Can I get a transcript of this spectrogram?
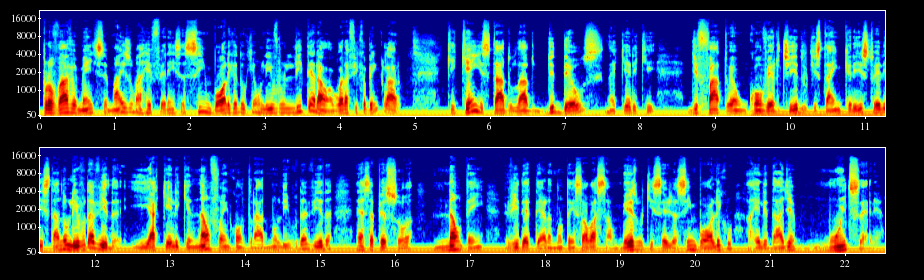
provavelmente é mais uma referência simbólica do que um livro literal. Agora fica bem claro que quem está do lado de Deus, né, aquele que de fato é um convertido que está em Cristo, ele está no livro da vida. E aquele que não foi encontrado no livro da vida, essa pessoa não tem vida eterna, não tem salvação. Mesmo que seja simbólico, a realidade é muito séria.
